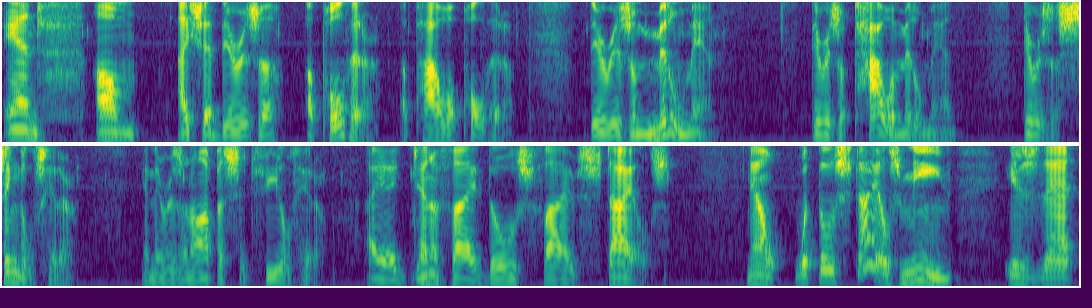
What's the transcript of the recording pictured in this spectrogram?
And um, I said there is a, a pull hitter a power pull hitter. There is a middleman. There is a power middleman. There is a singles hitter. And there is an opposite field hitter. I identified those five styles. Now, what those styles mean is that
